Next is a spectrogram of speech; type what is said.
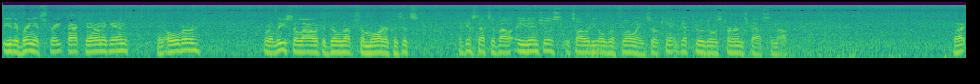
either bring it straight back down again and over or at least allow it to build up some water because it's I guess that's about eight inches it's already overflowing so it can't get through those turns fast enough but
